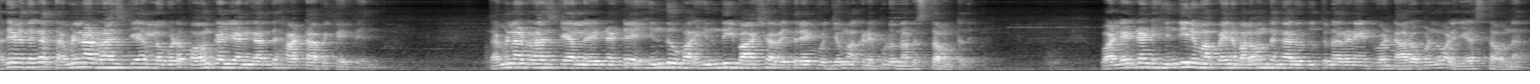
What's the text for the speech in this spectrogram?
అదేవిధంగా తమిళనాడు రాజకీయాల్లో కూడా పవన్ కళ్యాణ్ గారిది హాట్ టాపిక్ అయిపోయింది. తమిళనాడు రాజకీయాల్లో ఏంటంటే హిందూ భా హిందీ భాష వ్యతిరేక ఉద్యమం అక్కడ ఎప్పుడు నడుస్తూ ఉంటుంది. వాళ్ళు ఏంటంటే హిందీని మా పైన బలవంతంగా రుద్దుతున్నారనేటువంటి ఆరోపణలు వాళ్ళు చేస్తూ ఉన్నారు.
